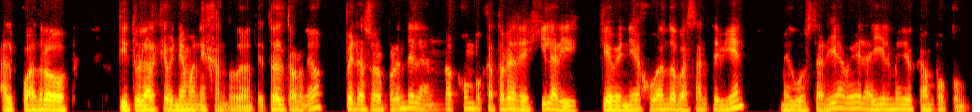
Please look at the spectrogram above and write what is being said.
al cuadro titular que venía manejando durante todo el torneo, pero sorprende la no convocatoria de Hillary, que venía jugando bastante bien. Me gustaría ver ahí el medio campo con,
